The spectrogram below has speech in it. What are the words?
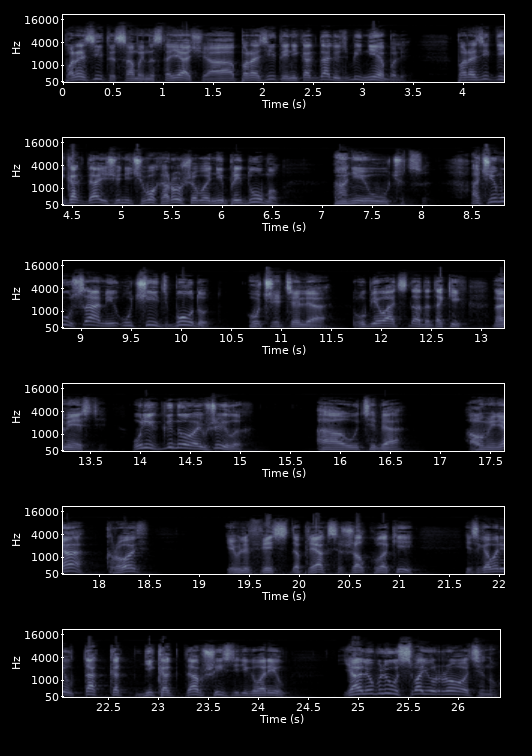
паразиты самые настоящие, а паразиты никогда людьми не были. Паразит никогда еще ничего хорошего не придумал. Они учатся. А чему сами учить будут? Учителя. Убивать надо таких на месте. У них гной в жилах. А у тебя? А у меня кровь. Ивлев весь напрягся, сжал кулаки и заговорил так, как никогда в жизни не говорил. Я люблю свою родину.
